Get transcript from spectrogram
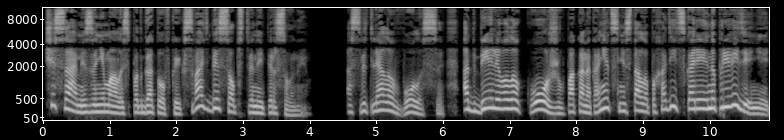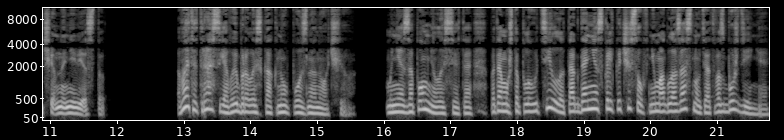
часами занималась подготовкой к свадьбе собственной персоны. Осветляла волосы, отбеливала кожу, пока, наконец, не стала походить скорее на привидение, чем на невесту. В этот раз я выбралась к окну поздно ночью. Мне запомнилось это, потому что Плаутилла тогда несколько часов не могла заснуть от возбуждения,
